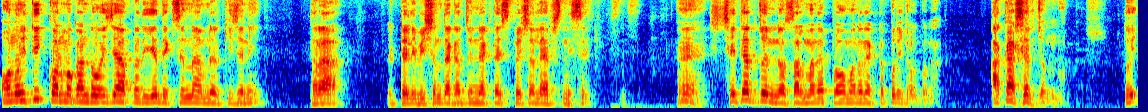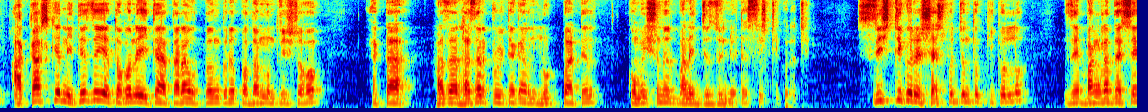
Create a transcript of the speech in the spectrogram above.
অনৈতিক কর্মকাণ্ড। ওই যে আপনার ইয়ে দেখছেন না, আপনার কি জানি, তারা টেলিভিশন দেখার জন্য একটা স্পেশাল অ্যাপস নিছে। হ্যাঁ সেটার জন্য সালমান এফ রহমানের একটা পরিকল্পনা। আকাশের জন্য। তো আকাশকে নিতে যেয়ে তখন এইটা তারা উৎপাদন করে প্রধানমন্ত্রী সহ একটা হাজার হাজার কোটি টাকার লুটপাটের কমিশনের বাণিজ্যের জন্য এটা সৃষ্টি করেছে। সৃষ্টি করে শেষ পর্যন্ত কি করল? যে বাংলাদেশে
